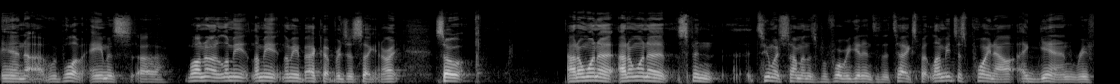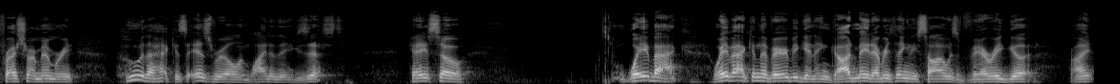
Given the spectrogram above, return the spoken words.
And uh, we pull up Amos. Uh, well, no, let me, let, me, let me back up for just a second, all right? So, I don't want to I don't want to spend too much time on this before we get into the text, but let me just point out again, refresh our memory, who the heck is Israel and why do they exist? Okay, so way back, way back in the very beginning, God made everything and he saw it was very good, right?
